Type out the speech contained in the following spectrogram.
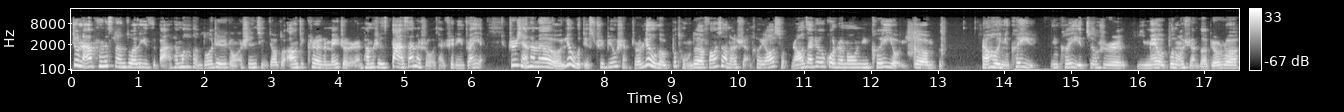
就拿 Princeton 做例子吧，他们很多这种申请叫做 undeclared major 的人，他们是大三的时候才确定专业，之前他们要有六个 distribution，就是六个不同的方向的选课要求，然后在这个过程中，你可以有一个。然后你可以，你可以就是里面有不同选择，比如说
